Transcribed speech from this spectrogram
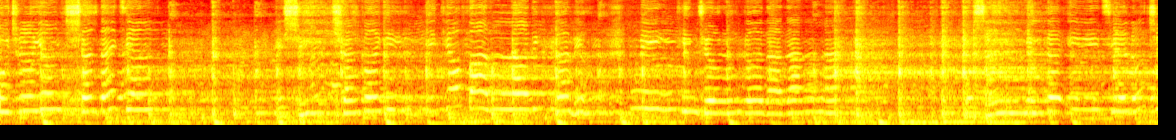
付出用想代价，也许穿过一条烦恼的河流，明天就能够到达。我生命的一切都只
